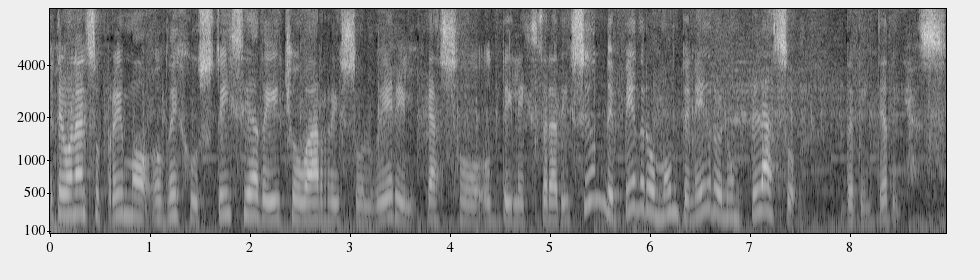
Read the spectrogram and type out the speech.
El Tribunal Supremo de Justicia de hecho va a resolver el caso de la extradición de Pedro Montenegro en un plazo de 20 días.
